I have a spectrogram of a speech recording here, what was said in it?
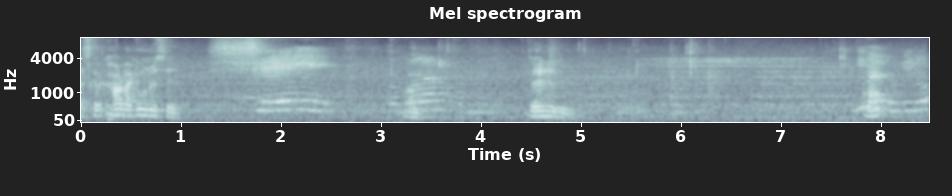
আজকের খাওয়াটা কেমন হয়েছে? সেই তো বলার মতন নেই। জানি না তুমি দিবা হ্যাঁ। দু কিলো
